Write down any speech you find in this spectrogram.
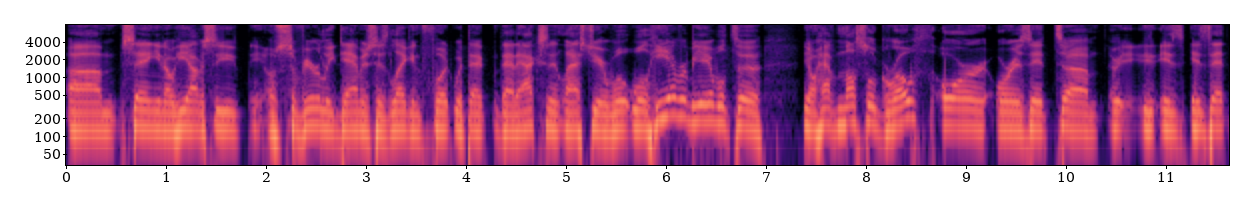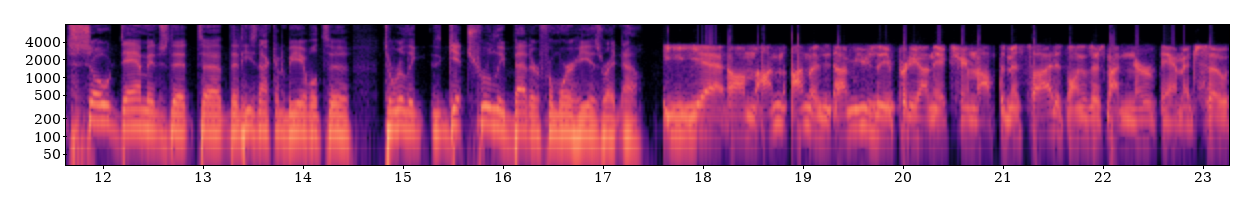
um, saying, you know, he obviously you know, severely damaged his leg and foot with that, that accident last year. Will will he ever be able to, you know, have muscle growth or or is it um, is is that so damaged that uh, that he's not going to be able to to really get truly better from where he is right now? Yeah, um, I'm I'm a I'm usually pretty on the extreme optimist side as long as there's not nerve damage. So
